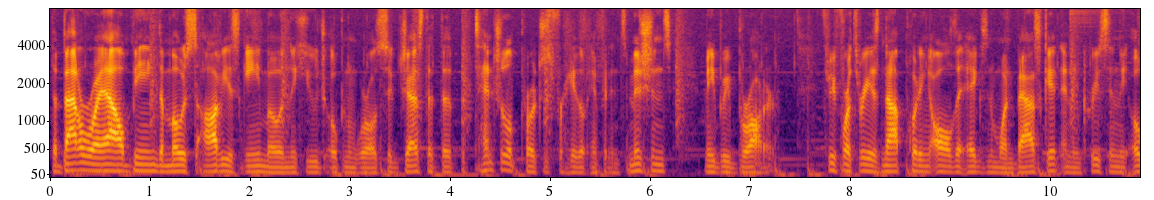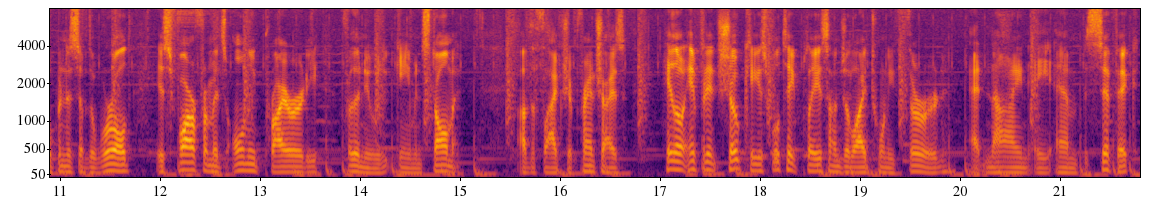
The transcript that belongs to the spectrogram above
The Battle Royale being the most obvious game mode in the huge open world suggests that the potential approaches for Halo Infinite's missions may be broader. 343 is not putting all the eggs in one basket, and increasing the openness of the world is far from its only priority for the new game installment of the flagship franchise. Halo Infinite Showcase will take place on July 23rd at 9 a.m. Pacific,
